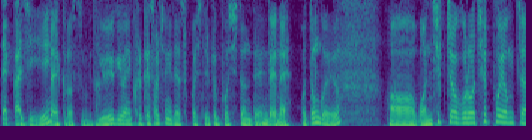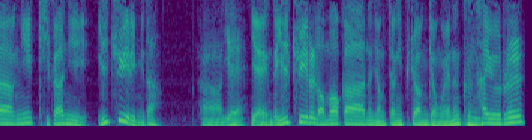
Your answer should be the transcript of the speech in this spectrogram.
때까지 네, 그렇습니다. 유효기간이 그렇게 설정이 됐을 것이다 이렇게 보시던데 네네. 어떤 거예요? 어, 원칙적으로 체포영장이 기간이 일주일입니다. 아, 예. 예. 근데 일주일을 넘어가는 영장이 필요한 경우에는 음. 그 사유를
